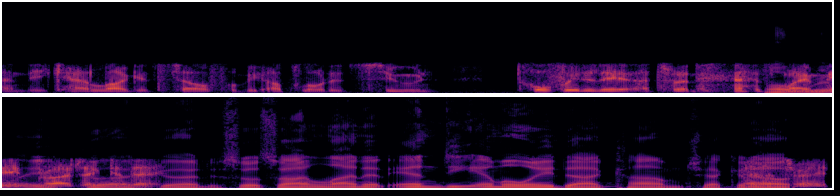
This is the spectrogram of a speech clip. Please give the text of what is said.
And the catalog itself will be uploaded soon. Hopefully today. That's what that's oh, my really? main project good, today. good. So it's online at ndmoa.com. Check it That's out. right.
